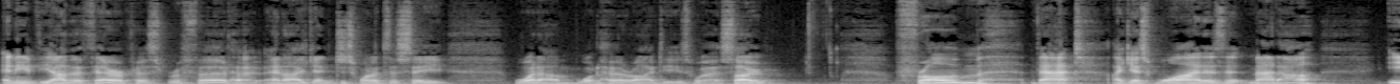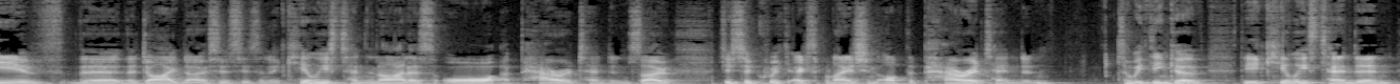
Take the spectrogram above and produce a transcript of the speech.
any of the other therapists referred her? And I again just wanted to see what um what her ideas were. So from that, I guess why does it matter if the the diagnosis is an Achilles tendonitis or a paratendon? So just a quick explanation of the paratendon. So we think of the Achilles tendon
